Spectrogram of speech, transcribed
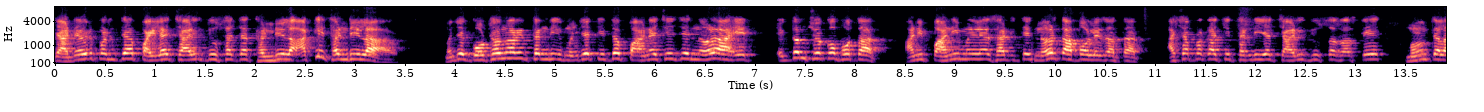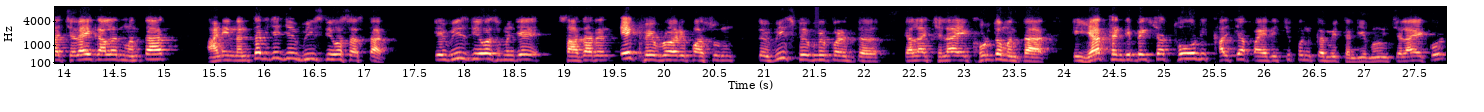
जानेवारीपर्यंत पहिल्या चाळीस दिवसाच्या थंडीला अति थंडीला म्हणजे गोठवणारी थंडी म्हणजे तिथं पाण्याचे जे नळ आहेत एकदम चेकअप होतात आणि पाणी मिळण्यासाठी ते नळ तापवले जातात. अशा प्रकारची थंडी या चाळीस दिवसात असते म्हणून त्याला चिलाई कालन म्हणतात. आणि नंतरचे जे वीस दिवस असतात ते वीस दिवस म्हणजे साधारण एक फेब्रुवारी पासून ते वीस फेब्रुवारीपर्यंत त्याला चिलाई खुर्द म्हणतात की या थंडीपेक्षा थोडी खालच्या पायरीची पण कमी थंडी म्हणून चिलाई खुर्द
